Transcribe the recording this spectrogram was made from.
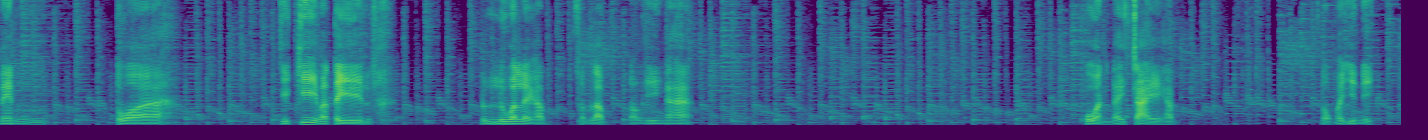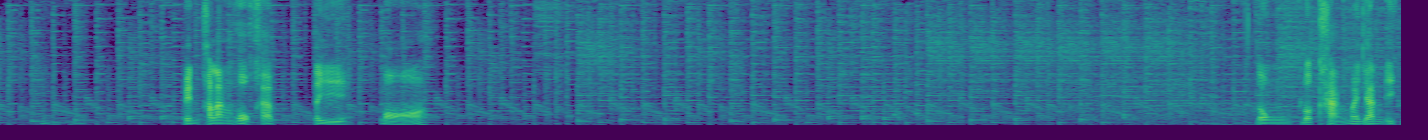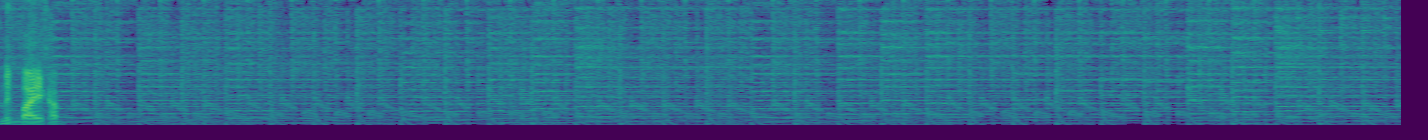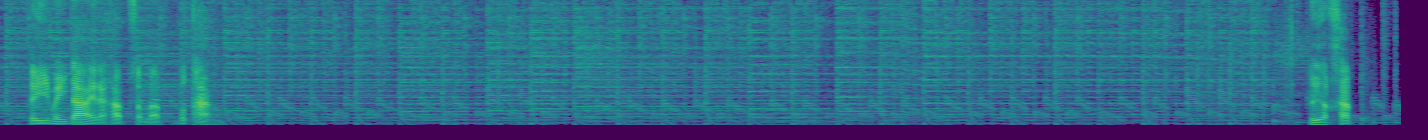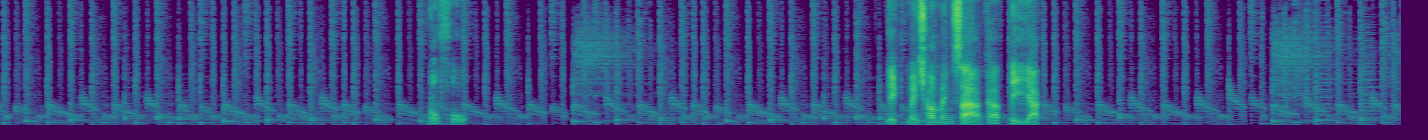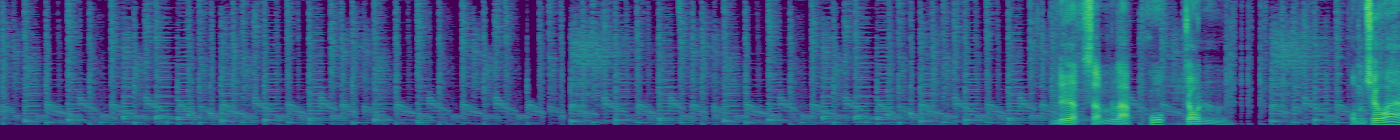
เน้นตัว กิกกี้มาตีล้วนๆเลยครับสำหรับน้องอิงนะฮะป่วนได้ใจครับลงพระอินอีก เป็นพลังหกครับ ตีหมอ ลงรถถังมายันอีกหนึ่งใบครับ ตีไม่ได้นะครับสำหรับรถถัง เลือกครับ โอ้โห เด็กไม่ชอบแมงสาบครับ ตียักษ์ เลือกสำหรับพวกจน ผมเชื่อว่า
